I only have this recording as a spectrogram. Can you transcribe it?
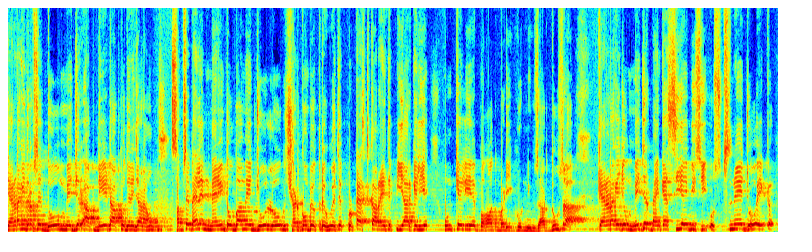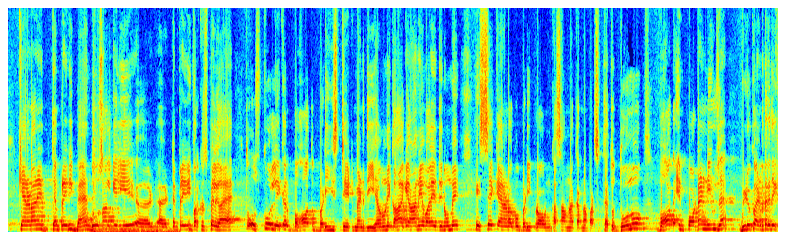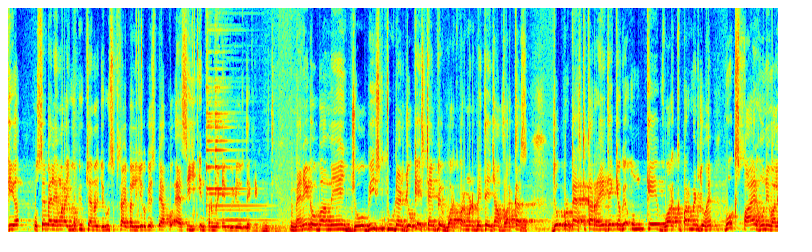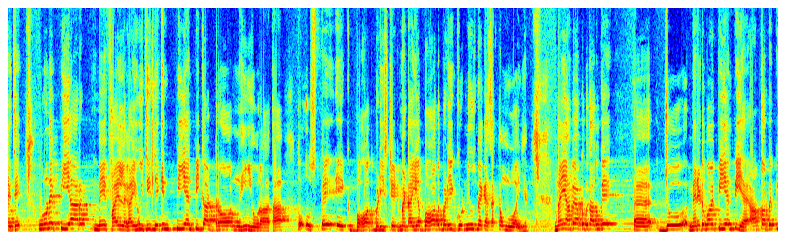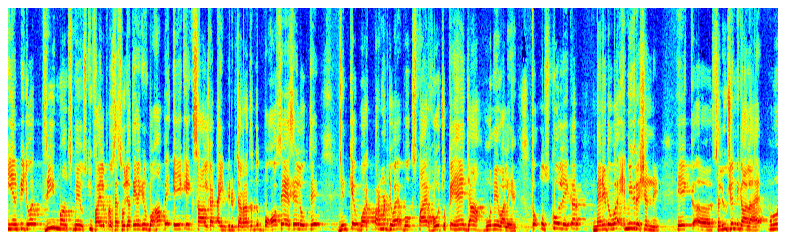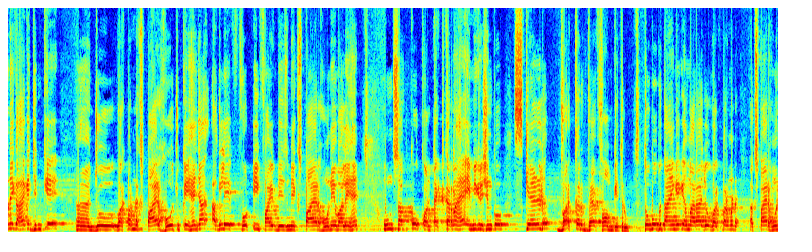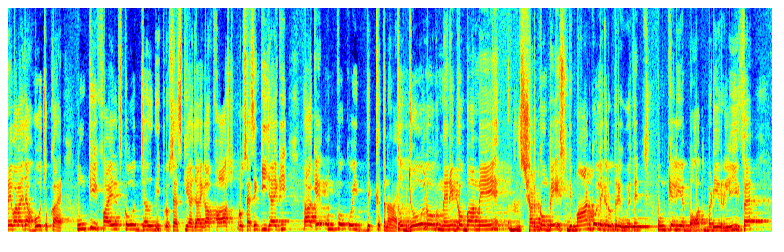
Canada की तरफ़ से दो मेजर अपडेट आपको देने जा रहा हूँ। सबसे पहले मैनिटोबा में जो लोग सड़कों पे उतरे हुए थे, प्रोटेस्ट कर रहे थे पीआर के लिए, उनके लिए बहुत बड़ी गुड न्यूज़। है और दूसरा कनाडा के जो मेजर बैंक है सीआईबीसी उसने जो एक कनाडा ने टेम्परेरी बैन दो साल के लिए टेम्परेरी वर्कर्स पे लगाया है तो उसको लेकर बहुत बड़ी स्टेटमेंट दी है। उन्होंने कहा कि आने वाले दिनों में इससे कनाडा को बड़ी प्रॉब्लम का सामना करना पड़ सकता है। तो दोनों बहुत इंपॉर्टेंट न्यूज़ है। वीडियो को एंड तक देखिएगा। उससे पहले हमारा यूट्यूब चैनल ज़रूर सब्सक्राइब कर लीजिए क्योंकि इस पे आपको ऐसी ही इंफॉर्मेटिव वीडियोस देखने को मिलती है। मैनिटोबा में जो भी स्टूडेंट जो कि इस टाइम पे वर्क परमिट पे थे, जहाँ वर्कर्स जो प्रोटेस्ट कर रहे थे, क्योंकि उनके वर्क परमिट जो है, वो एक्सपायर होने वाले थे। उन्होंने पीआर में फ़ाइल लगाई हुई थी, लेकिन पीएनपी का ड्रॉ नहीं हो रहा था। तो उस पर एक बहुत बड़ी स्टेटमेंट आई है। बहुत बड़ी गुड न्यूज़ मैं कह सकता हूँ, वो आई है। मैं यहाँ पे आपको बता दूँ कि जो मैनिटोबा में पीएनपी है, आमतौर पे पीएनपी जो है थ्री मंथ्स में उसकी फ़ाइल प्रोसेस हो जाती है, लेकिन वहाँ पे एक एक साल का टाइम पीरियड चल रहा था। तो बहुत से ऐसे लोग थे जिनके वर्क परमिट जो है, वो एक्सपायर हो चुके हैं जहाँ होने वाले हैं। तो उसको लेकर मैनिटोबा इमिग्रेशन ने एक सोल्यूशन निकाला है। उन्होंने कहा है कि जिनके जो वर्क परमिट एक्सपायर हो चुके हैं जहाँ अगले 45 डेज़ में एक्सपायर होने वाले हैं उन सबको कांटेक्ट करना है इमिग्रेशन को स्किल्ड वर्कर वेब फॉर्म के थ्रू तो वो बताएँगे कि हमारा जो वर्क परमिट एक्सपायर होने वाला या हो चुका है, उनकी फाइल्स को जल्दी प्रोसेस किया जाएगा फास्ट प्रोसेसिंग की जाएगी, ताकि उनको कोई दिक्कत ना आए। तो जो लोग मैनिटोबा में सड़कों पे इस डिमांड को लेकर उतरे हुए थे, उनके लिए बहुत बड़ी रिलीफ है।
